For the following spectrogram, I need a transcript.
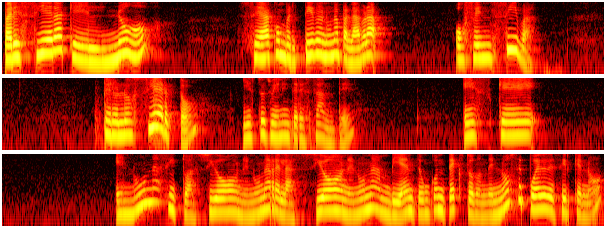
Pareciera que el no se ha convertido en una palabra ofensiva. Pero lo cierto, y esto es bien interesante, es que en una situación, en una relación, en un ambiente, un contexto donde no se puede decir que no,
